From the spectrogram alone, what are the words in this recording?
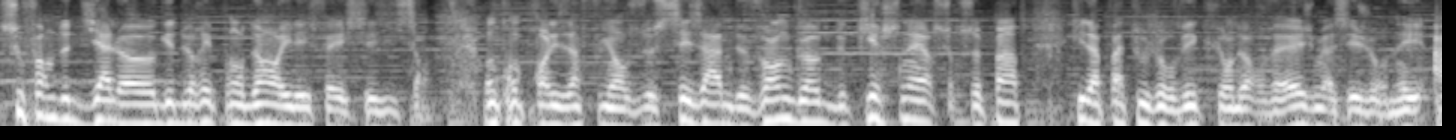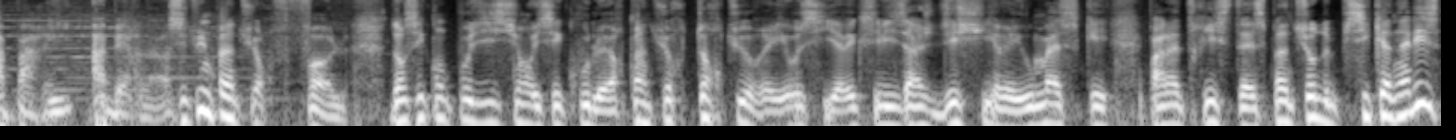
sous forme de dialogue et de répondants et l'effet est saisissant. On comprend les influences de Cézanne, de Van Gogh, de Kirchner sur ce peintre qui n'a pas toujours vécu en Norvège, mais a séjourné à Paris, à Berlin. C'est une peinture folle dans ses compositions et ses couleurs, peinture torturée aussi, avec ses visages déchirés ou masqués par la tristesse, peinture de psychanalyse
